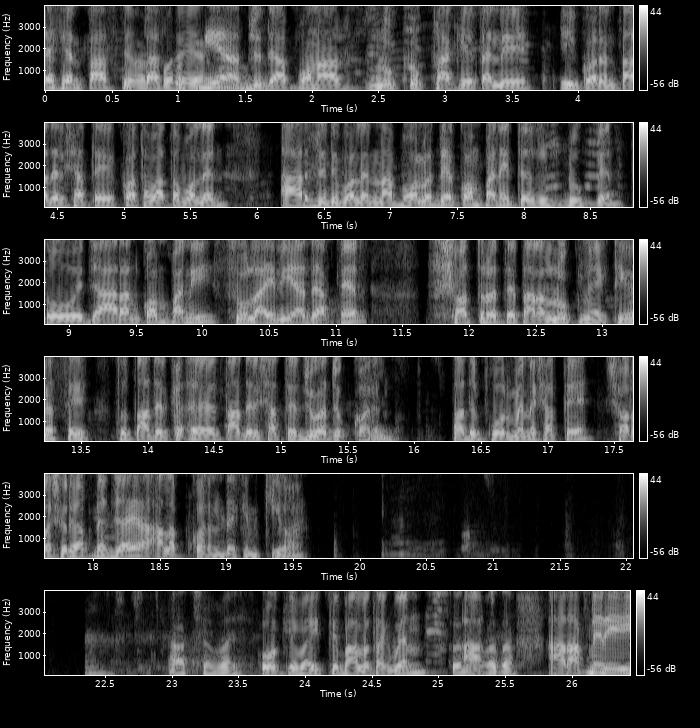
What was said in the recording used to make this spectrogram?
দেখেন পাসপোর্ট টাসপোর্ট পরে নিয়ে যদি আপনার লোক টোক থাকে তাহলে ই করেন তাদের সাথে কথাবার্তা বলেন। আর যদি বলেন না বলো দিয়ে কোম্পানিতে ঢুকবেন। তো ওই জারান কোম্পানি সুলাই রিয়াদে আপনার সতেরোতে তারা লোক নেয় ঠিক আছে? তো তাদের তাদের সাথে যোগাযোগ করেন। তাদের ফোরম্যানের সাথে সরাসরি আপনি যাই আলাপ করেন দেখেন কি হয়। আচ্ছা ভাই। ওকে ভাই তে ভালো থাকবেন। আর আপনার এই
